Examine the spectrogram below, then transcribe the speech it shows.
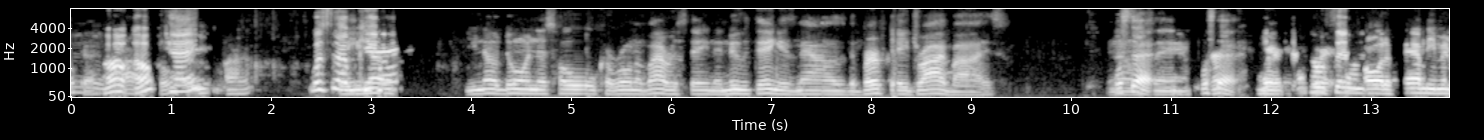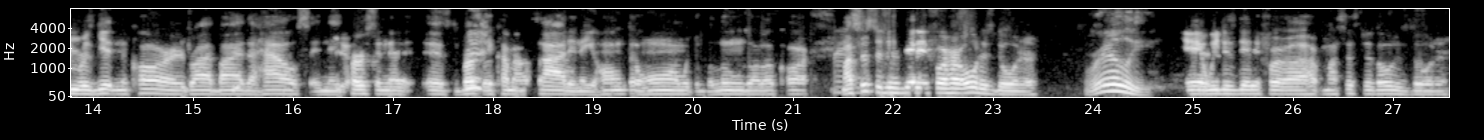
okay. did. Oh, All right, cool. okay. All right. What's So up, you know, Karen? you know, doing this whole coronavirus thing, the new thing is now is the birthday drive-bys. You What's that? saying? What's that? Where, That where don't all the family members get in the car and drive by the house, and the Yeah. person that is the birthday come outside and they honk the horn with the balloons on their car. My sister just did it for her oldest daughter. Really? Yeah, we just did it for uh, my sister's oldest daughter.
